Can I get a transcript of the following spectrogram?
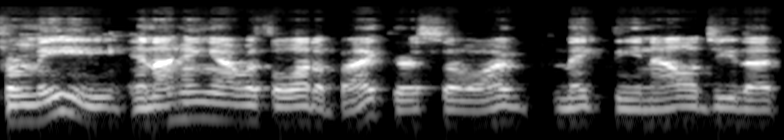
For me, and I hang out with a lot of bikers, so I make the analogy that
